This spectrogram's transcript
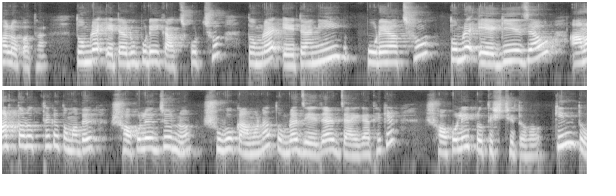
ভালো কথা। তোমরা এটার উপরেই কাজ করছ, তোমরা এটা নিয়েই পড়ে আছো, তোমরা এগিয়ে যাও। আমার তরফ থেকে তোমাদের সকলের জন্য শুভ কামনা তোমরা যে যার জায়গা থেকে সকলেই প্রতিষ্ঠিত হও। কিন্তু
